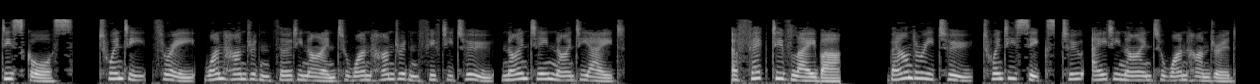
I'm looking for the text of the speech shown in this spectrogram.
Discourse 20 3, 139 to 152, 1998. Affective labor. Boundary 2, 26 2, 89 to 100.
